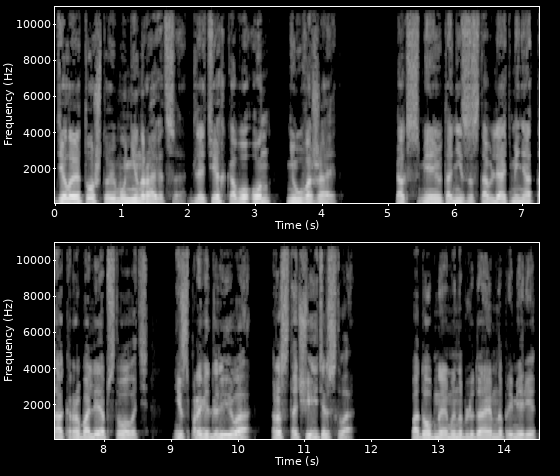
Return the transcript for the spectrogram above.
делая то, что ему не нравится, для тех, кого он не уважает. Как смеют они заставлять меня так раболепствовать? Несправедливо! Расточительство! Подобное мы наблюдаем на примере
